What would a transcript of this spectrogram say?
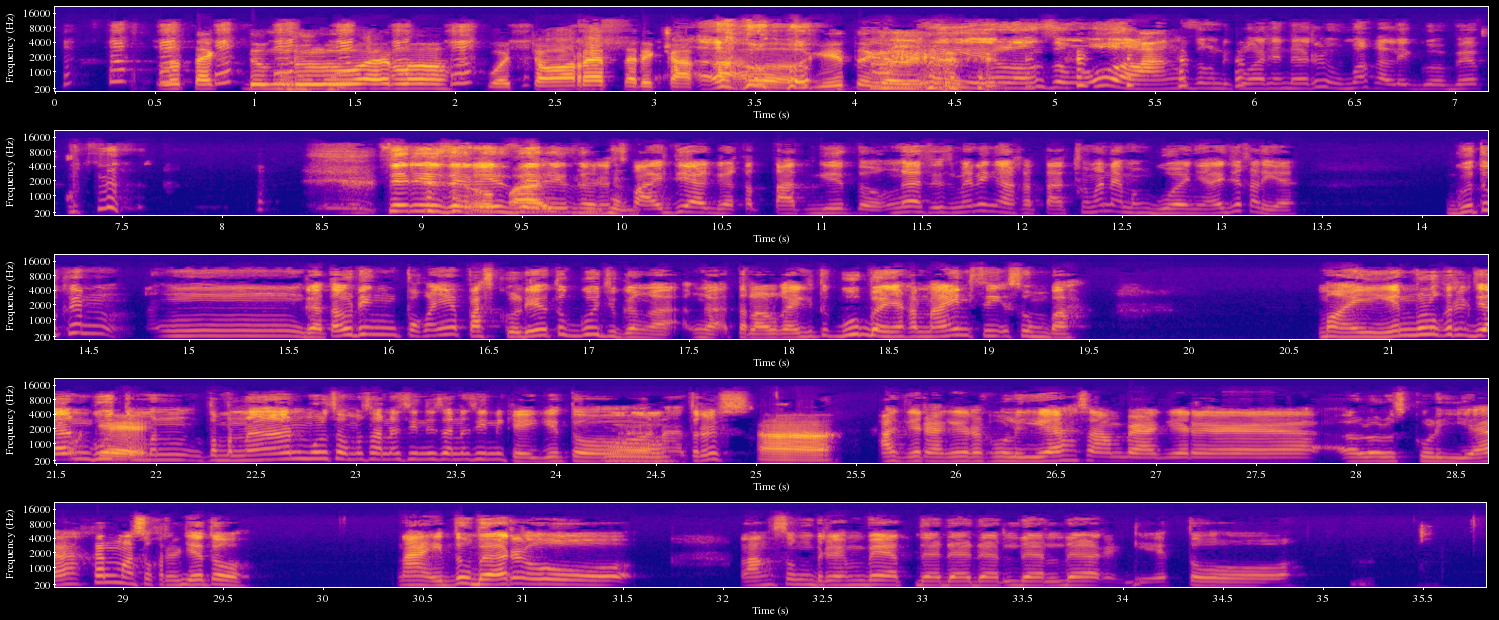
Lo tekdung duluan lo. Gue coret dari kakak lo gitu kali. Iya langsung Wah langsung dikeluarin dari rumah kali gue Beb. Serius serius serius serius. Pak Haji agak ketat gitu. Enggak sih sebenarnya gak ketat Cuman emang guanya aja kali ya. Gue tuh kan mm, nggak tahu deh pokoknya pas kuliah tuh gue juga nggak nggak terlalu kayak gitu. Gue banyakan main sih sumpah main mulu kerjaan gue Oke. temen temenan mulu sama sana sini sana sini kayak gitu Hmm. nah terus Ah, akhir-akhir kuliah sampai akhirnya lulus kuliah kan masuk kerja tuh. Nah itu baru langsung berembet dadar dar dar dar gitu.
